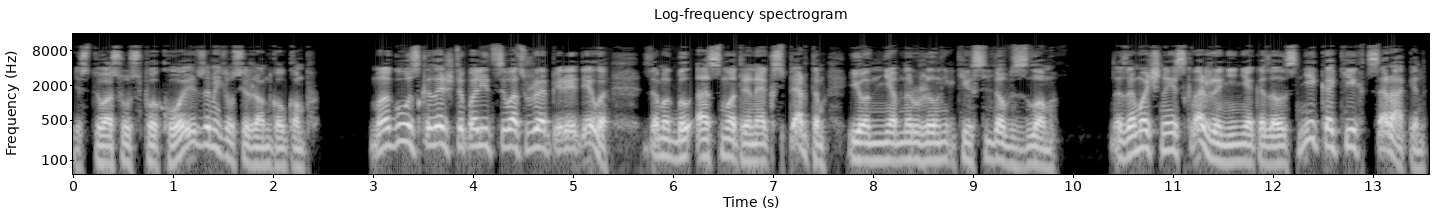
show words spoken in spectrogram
Если вас успокоит, — заметил сержант Голкомп. — Могу сказать, что полиция вас уже опередила. Замок был осмотрен экспертом, и он не обнаружил никаких следов взлома. На замочной скважине не оказалось никаких царапин,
